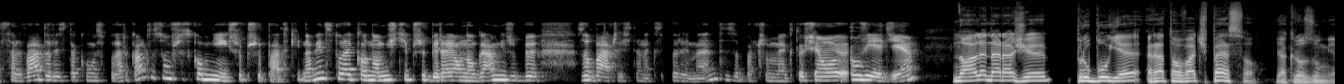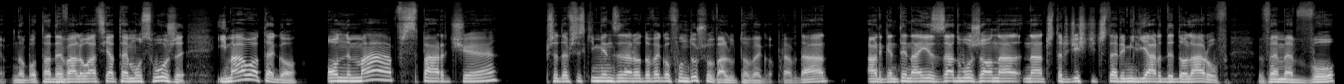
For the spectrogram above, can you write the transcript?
Salwador jest taką gospodarką, ale to są wszystko mniejsze przypadki. No więc tu ekonomiści przybierają nogami, żeby zobaczyć ten eksperyment. Zobaczymy, jak to się powiedzie. No ale na razie próbuje ratować peso, jak rozumiem, no bo ta dewaluacja temu służy. I mało tego, on ma wsparcie przede wszystkim Międzynarodowego Funduszu Walutowego, prawda? Argentyna jest zadłużona na 44 miliardy dolarów w MFW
